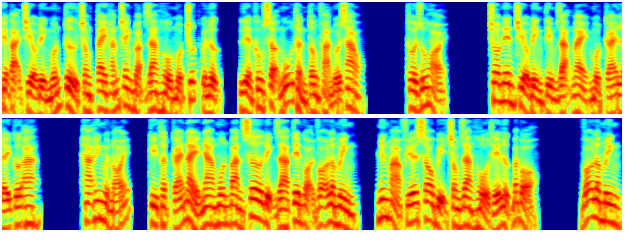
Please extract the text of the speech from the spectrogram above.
hiện tại triều đình muốn từ trong tay hắn tranh đoạt giang hồ một chút quyền lực, liền không sợ ngũ thần tông phản đối sao? Thôi du hỏi. Cho nên triều đình tìm dạng này một cái lấy cớ a? Hạ hinh nguyệt nói. Kỳ thật cái này nha môn ban sơ định ra tên gọi võ lâm minh, nhưng mà phía sau bị trong giang hồ thế lực bắt bỏ. Võ lâm minh,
